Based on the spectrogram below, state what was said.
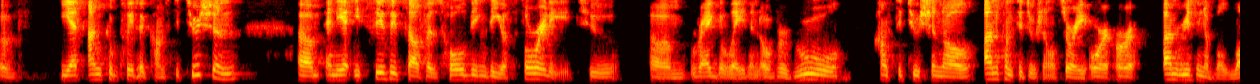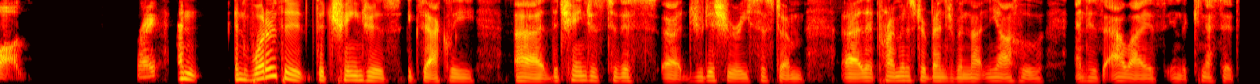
of yet uncompleted constitution, um, and yet it sees itself as holding the authority to um, regulate and overrule constitutional, unconstitutional, sorry, or, or unreasonable laws, right? And and what are the the changes exactly? Uh, the changes to this uh, judiciary system uh, that Prime Minister Benjamin Netanyahu and his allies in the Knesset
